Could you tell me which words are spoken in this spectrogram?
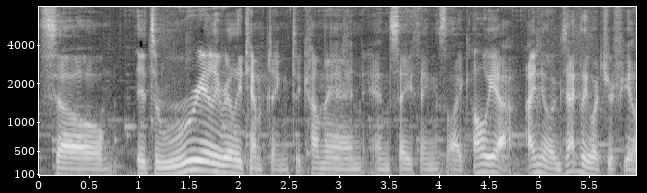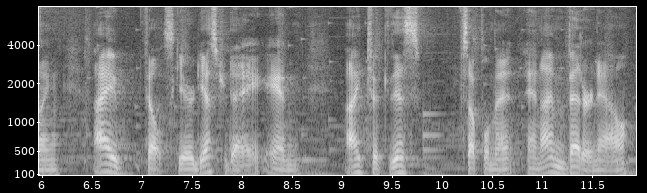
So it's really, really tempting to come in and say things like, oh, yeah, I know exactly what you're feeling. I felt scared yesterday and I took this supplement and I'm better now.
